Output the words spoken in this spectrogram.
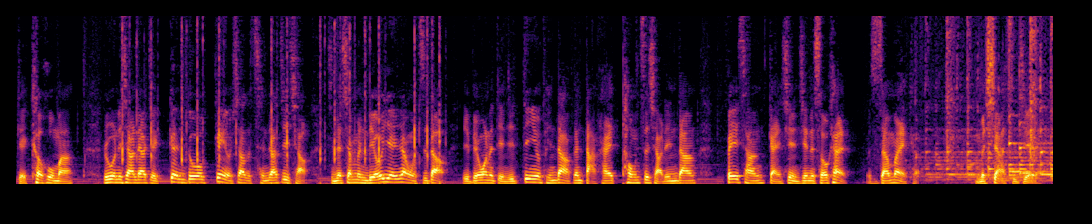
给客户吗？如果你想要了解更多更有效的成交技巧，请在下面留言让我知道，也别忘了点击订阅频道跟打开通知小铃铛。非常感谢你今天的收看，我是张麦克，我们下次见。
